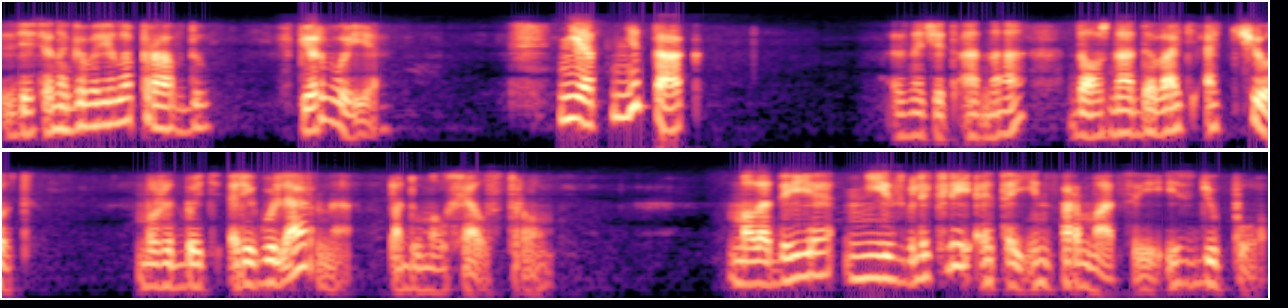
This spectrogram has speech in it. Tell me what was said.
Здесь она говорила правду. Впервые. Нет, не так. Значит, она должна давать отчет. Может быть, регулярно, подумал Хеллстром молодые не извлекли этой информации из Дюпо.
